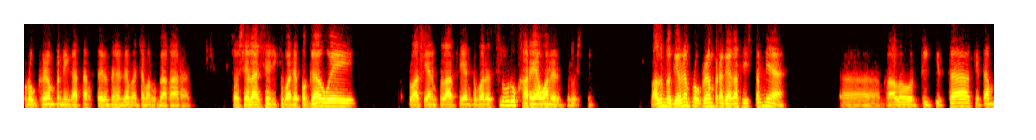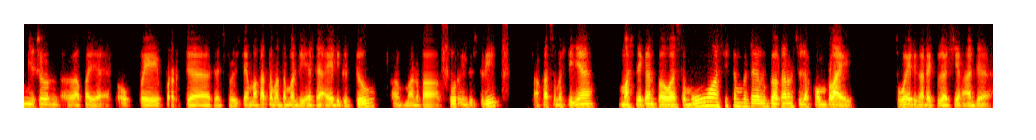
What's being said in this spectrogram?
program peningkatan kesadaran terhadap ancaman kebakaran. Sosialisasi kepada pegawai, pelatihan-pelatihan kepada seluruh karyawan dan seterusnya. Lalu bagaimana program penegakan sistemnya? Uh, kalau di kita kita menyusun uh, apa ya SOP, Perda dan sebagainya, maka teman-teman di SAE di gedung uh, manufaktur industri maka semestinya memastikan bahwa semua sistem pencegahan kebakaran sudah comply sesuai dengan regulasi yang ada.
